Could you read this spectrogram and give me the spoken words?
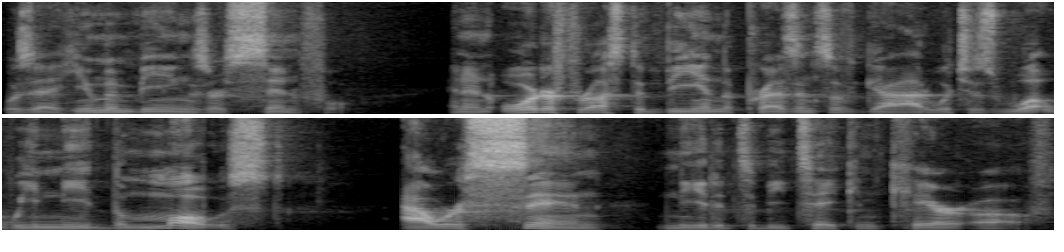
was that human beings are sinful. And in order for us to be in the presence of God, which is what we need the most, our sin needed to be taken care of.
